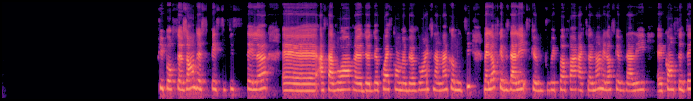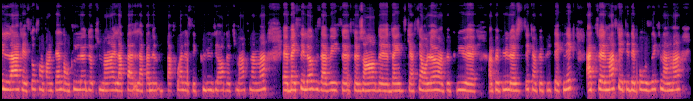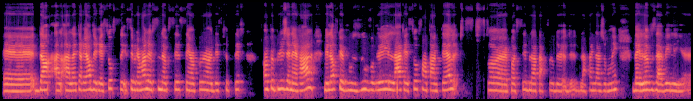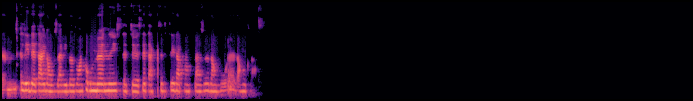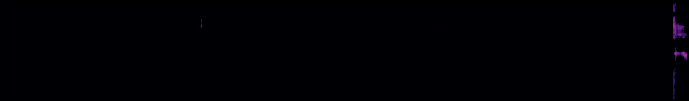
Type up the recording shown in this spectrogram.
Puis pour ce genre de spécificité-là, euh, à savoir euh, de, de quoi est-ce qu'on a besoin finalement comme outil, bien, lorsque vous allez, ce que vous ne pouvez pas faire actuellement, mais lorsque vous allez euh, consulter la ressource en tant que telle, donc le document, la, la parfois c'est plusieurs documents finalement, euh, ben, c'est là que vous avez ce, ce genre d'indication-là un peu plus euh, un peu plus logistique, un peu plus technique. Actuellement, ce qui a été déposé finalement euh, dans, à, à l'intérieur des ressources, c'est vraiment le synopsis, c'est un peu un descriptif un peu plus général, mais lorsque vous ouvrez la ressource en tant que telle, ce qui sera euh, possible à partir de, la fin de la journée, ben là, vous avez les, euh, les détails dont vous avez besoin pour mener cette, cette activité d'apprentissage dans vos, euh, dans vos classes.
